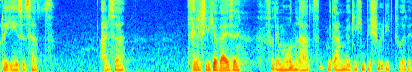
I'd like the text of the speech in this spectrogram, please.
Oder Jesus hat, als er fälschlicherweise vor dem Hohen Rat mit allem Möglichen beschuldigt wurde,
